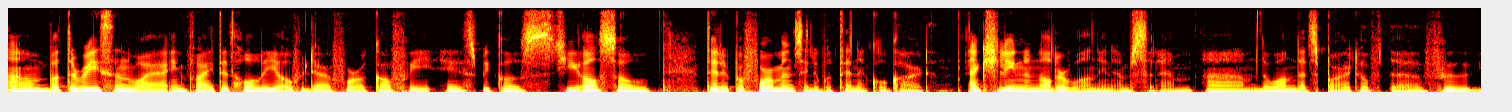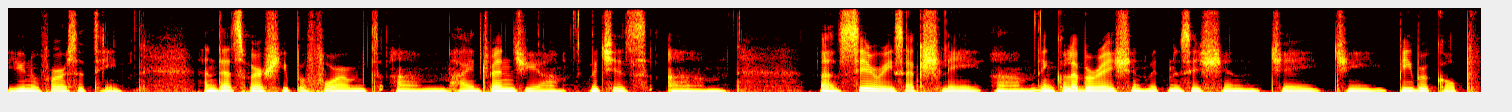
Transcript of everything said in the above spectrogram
Um, but the reason why I invited Holly over there for a coffee is because she also did a performance in a botanical garden. Actually, in another one in Amsterdam, um, the one that's part of the VU University, and that's where she performed um, Hydrangea, which is um, a series actually um, in collaboration with musician J.G. Biberkopf,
